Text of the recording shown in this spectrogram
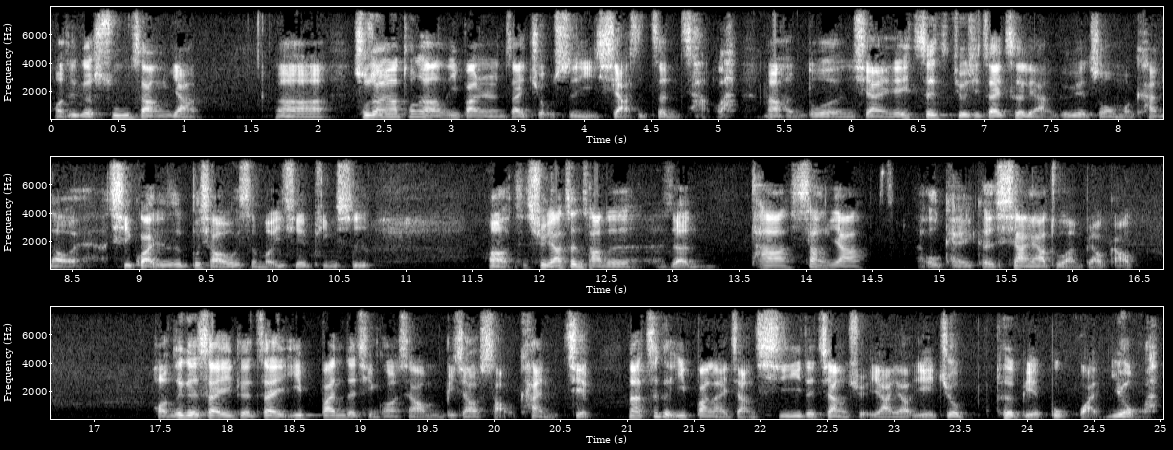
哦，这个舒张压。啊，舒张压通常一般人在九十以下是正常啦。那很多人现在，哎，这尤其在这两个月中，我们看到奇怪，就是不晓得为什么一些平时啊血压正常的人，他上压 OK，可是下压突然飙高。好，这个在一个在一般的情况下，我们比较少看见。那这个一般来讲，西医的降血压药也就特别不管用啊。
